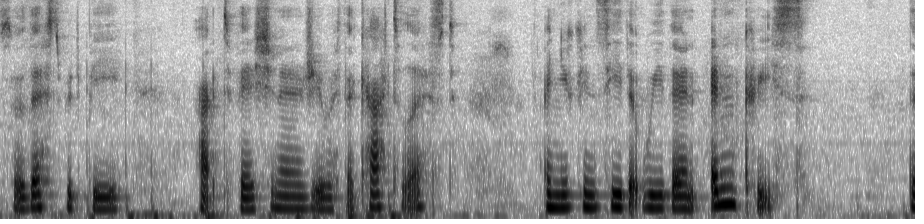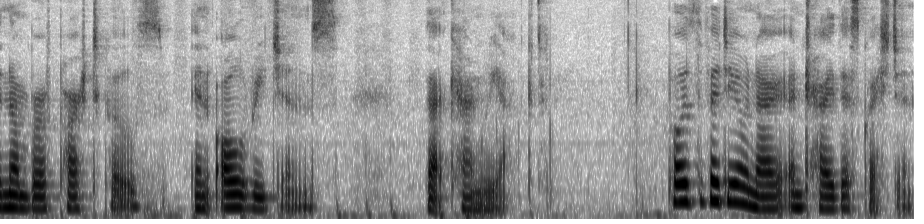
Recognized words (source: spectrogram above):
so this would be activation energy with a catalyst and you can see that we then increase the number of particles in all regions that can react. Pause the video now and try this question.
